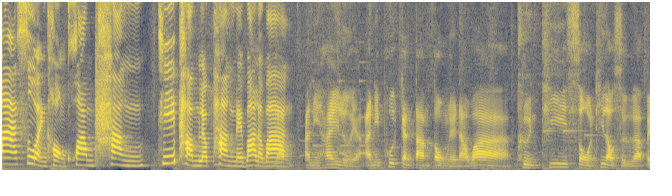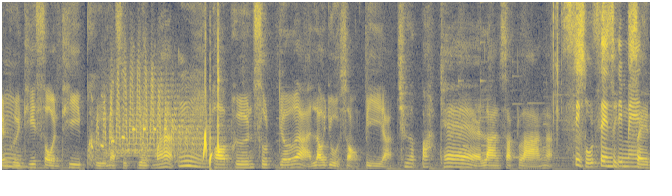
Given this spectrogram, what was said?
มาส่วนของความพังที่ทำแล้วพังในบ้านเราบ้าง อันนี้ให้เลยอะ อันนี้พูดกันตามตรงเลยนะว่าพื้นที่โซนที่เราซื้ออะเป็นอืมพื้นที่โซนที่พื้นอะสุดเยอะมาก อืม พอพื้นสุดเยอะอะเราอยู่ 2 ปีอะเชื่อปะแค่ลานซักล้างอะสิบสุดเซนติเมตร10เซน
